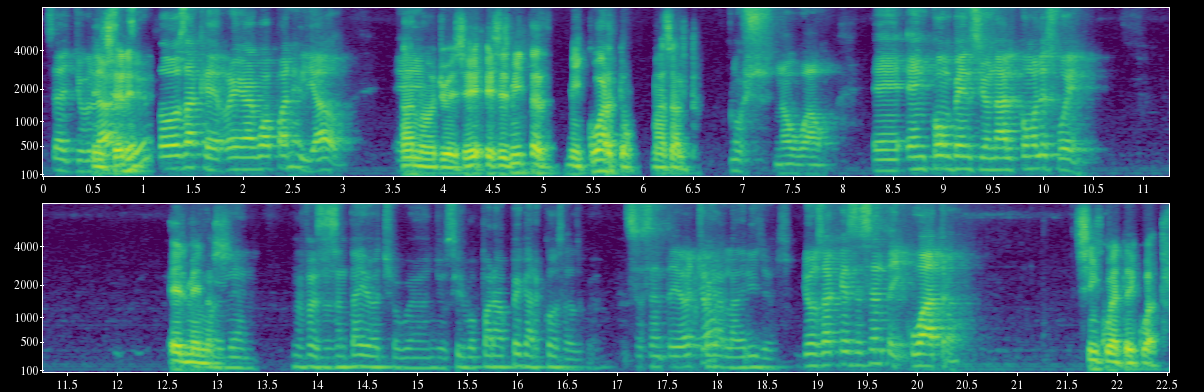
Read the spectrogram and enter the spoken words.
O sea, yo ¿En la serio? todo saqué re agua paneleado. Ah, Eh, no, yo ese, ese es mi, ter- mi cuarto más alto. Ush, no, wow. Eh, en convencional, ¿cómo les fue? El Muy menos. bien. Me fue 68, weón. Yo sirvo para pegar cosas, weón. 68. Pegar ladrillos. Yo saqué 64. 54.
